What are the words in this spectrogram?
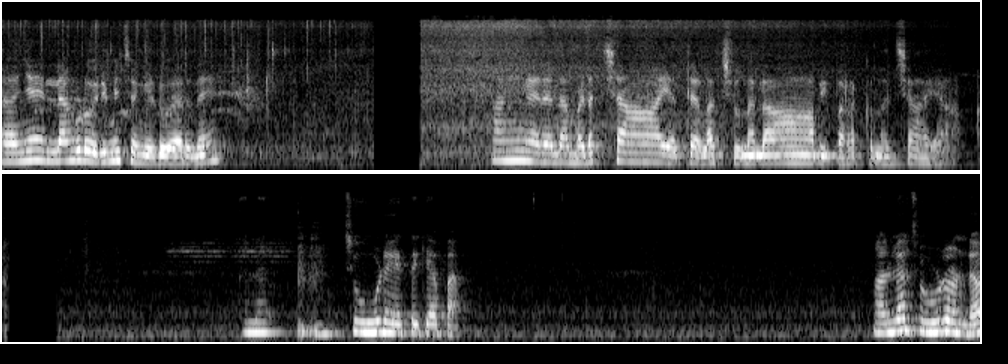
ഞാൻ എല്ലാം കൂടെ ഒരുമിച്ചങ്ങ് ഇടുമായിരുന്നേ അങ്ങനെ നമ്മുടെ ചായ തിളച്ചു നല്ല ആവി പറക്കുന്ന ചായ. നല്ല ചൂട് ഏത്തയ്ക്കാപ്പ നല്ല ചൂടുണ്ട്.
